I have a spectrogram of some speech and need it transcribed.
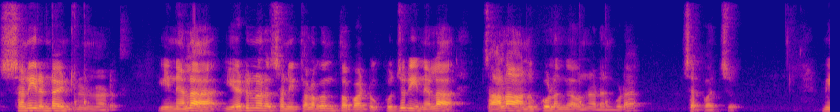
శని రెండో ఇంట్లో ఉన్నాడు. ఈ నెల ఏడున్నర శని తొలగంతో పాటు కుజుడు ఈ నెల చాలా అనుకూలంగా ఉన్నాడని కూడా చెప్పచ్చు. మీ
